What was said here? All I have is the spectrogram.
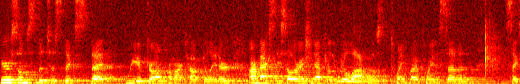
Here are some statistics that we have drawn from our calculator. Our max deceleration after the wheel lock was 25.76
